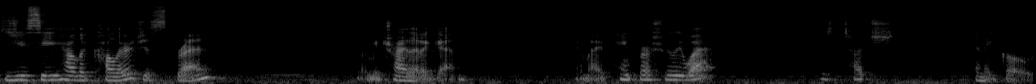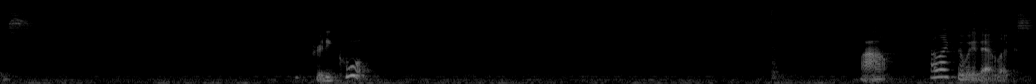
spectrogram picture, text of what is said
Did you see how the color just spread? Let me try that again. Get my paintbrush really wet. Just touch and it goes. Pretty cool. Wow, I like the way that looks.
